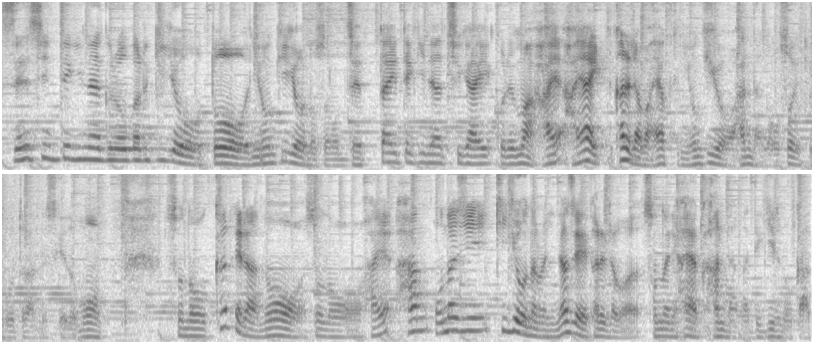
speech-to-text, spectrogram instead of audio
先進的なグローバル企業と日本企業のその絶対的な違いこれまあ早い彼らは早くて日本企業は判断が遅いということなんですけどもその彼らのそのはやは同じ企業なのになぜ彼らはそんなに早く判断ができるのか。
